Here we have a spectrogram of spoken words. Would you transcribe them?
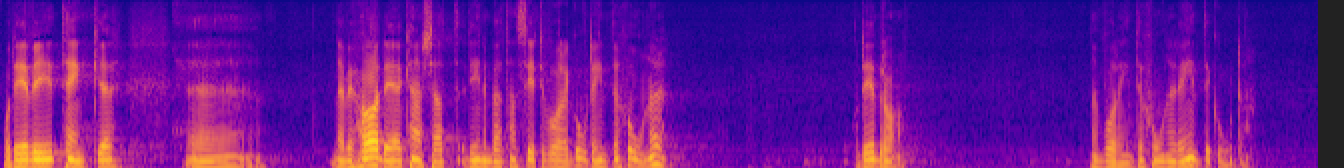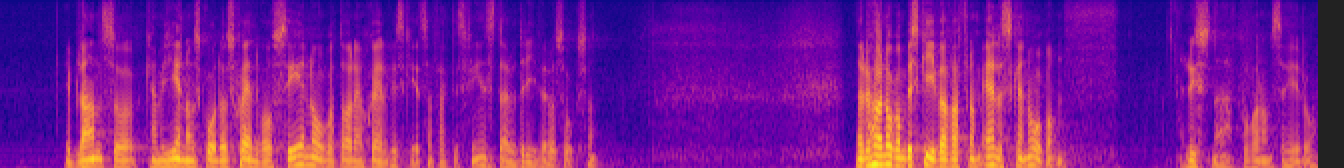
Och det vi tänker eh, när vi hör det är kanske att det innebär att han ser till våra goda intentioner. Och det är bra. Men våra intentioner är inte goda. Ibland så kan vi genomskåda oss själva och se något av den själviskhet som faktiskt finns där och driver oss också. När du hör någon beskriva varför de älskar någon, lyssna på vad de säger då.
